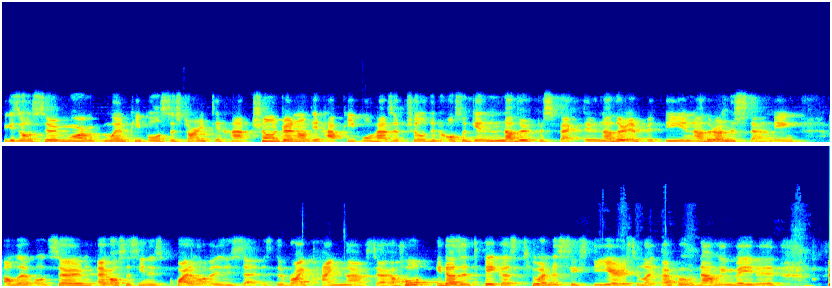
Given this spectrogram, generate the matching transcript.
Because also more when people also starting to have children or they have people who has a children, also get another perspective, another empathy, another understanding of level. So I've also seen this quite a lot, as you said. It's the right time now. So I hope it doesn't take us 260 years to like, oh, now we made it.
